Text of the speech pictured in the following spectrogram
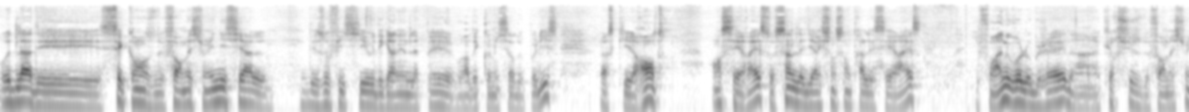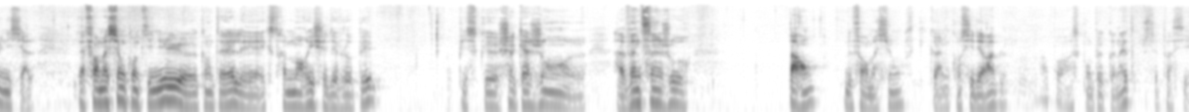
au-delà des séquences de formation initiale des officiers ou des gardiens de la paix, voire des commissaires de police, lorsqu'ils rentrent en CRS, au sein de la direction centrale des CRS, ils font à nouveau l'objet d'un cursus de formation initiale. La formation continue, euh, quant à elle, est extrêmement riche et développée, puisque chaque agent euh, a 25 jours par an de formation, ce qui est quand même considérable rapport à ce qu'on peut connaître. Je ne sais pas si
